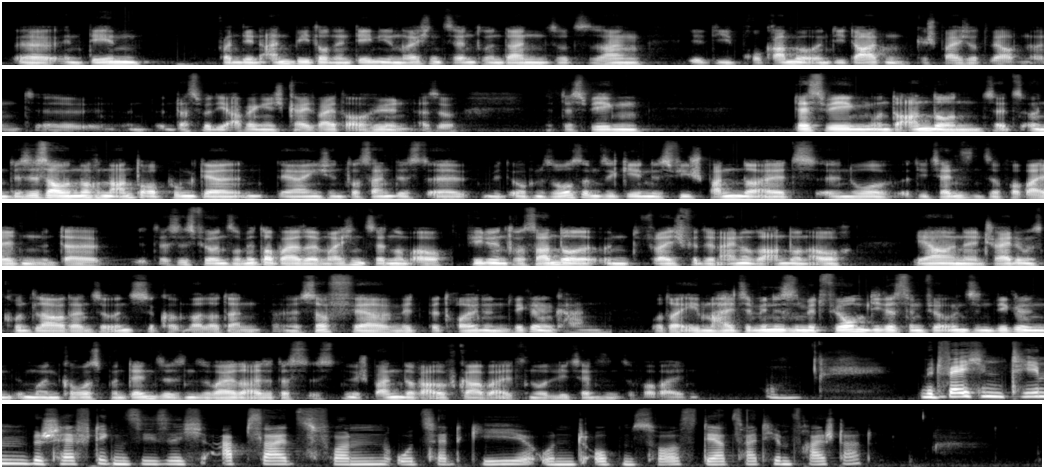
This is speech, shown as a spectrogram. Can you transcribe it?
äh, in den, von den Anbietern, in denen ihren Rechenzentren dann sozusagen die Programme und die Daten gespeichert werden und, äh, und das wird die Abhängigkeit weiter erhöhen. Also deswegen deswegen unter anderem. Und das ist auch noch ein anderer Punkt, der, der eigentlich interessant ist, äh, mit Open Source umzugehen, ist viel spannender als äh, nur Lizenzen zu verwalten. Und da, das ist für unsere Mitarbeiter im Rechenzentrum auch viel interessanter und vielleicht für den einen oder anderen auch eher eine Entscheidungsgrundlage dann zu uns zu kommen, weil er dann eine Software mit betreuen und entwickeln kann. Oder eben halt zumindest mit Firmen, die das dann für uns entwickeln, immer in Korrespondenz ist und so weiter. Also das ist eine spannendere Aufgabe, als nur Lizenzen zu verwalten. Mhm. Mit welchen Themen beschäftigen Sie sich abseits von OZG und Open Source derzeit hier im Freistaat?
